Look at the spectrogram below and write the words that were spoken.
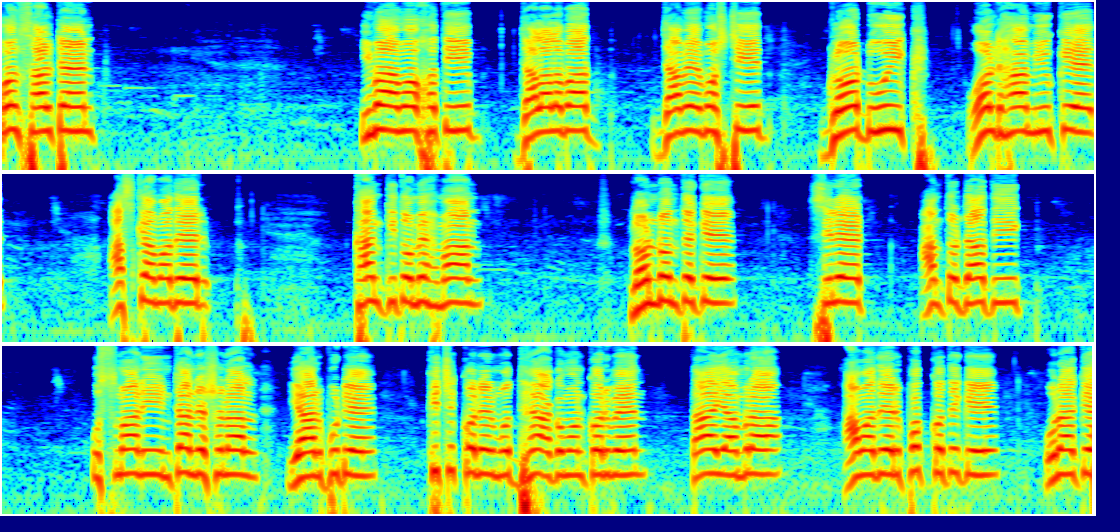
কনসালটেন্ট ইমাম ও খতিব, জালালাবাদ জামে মসজিদ গ্লোড উইক ওল্ডহাম ইউকে আজকে আমাদের কাঙ্ক্ষিত মেহমান লন্ডন থেকে সিলেট আন্তর্জাতিক উসমানী ইন্টারন্যাশনাল এয়ারপোর্টে কিছুক্ষণের মধ্যে আগমন করবেন। তাই আমরা আমাদের পক্ষ থেকে ওনাকে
